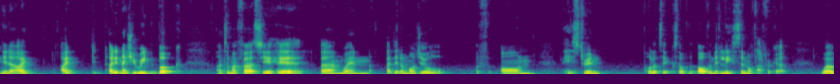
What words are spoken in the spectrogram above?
you know, I I did, I didn't actually read the book until my first year here um, when I did a module on the history and politics of the, of the Middle East and North Africa, where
